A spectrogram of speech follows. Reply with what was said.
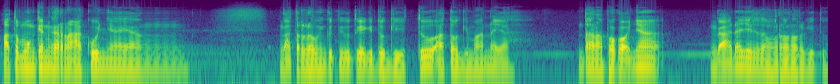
Atau mungkin karena akunya yang nggak terlalu ngikut-ngikut kayak gitu-gitu atau gimana ya. Entahlah pokoknya nggak ada cerita horor gitu.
